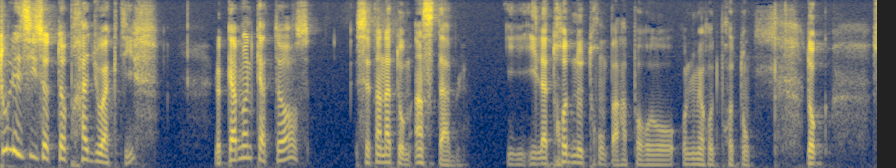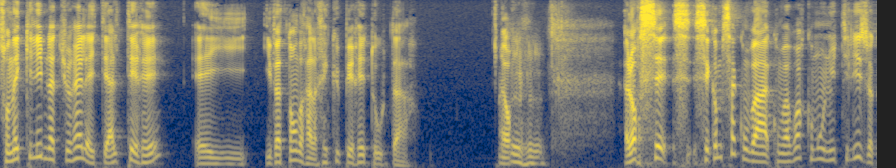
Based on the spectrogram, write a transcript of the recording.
tous les isotopes radioactifs, le carbone 14, c'est un atome instable. Il, a trop de neutrons par rapport au, numéro de protons. Donc, son équilibre naturel a été altéré et il, va tendre à le récupérer tôt ou tard. Alors, mhm. c'est comme ça qu'on va, qu'on va voir comment on utilise le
